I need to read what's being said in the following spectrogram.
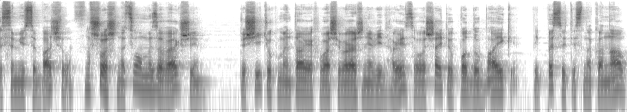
Ви самі все бачили. Ну що ж, на цьому ми завершуємо. Пишіть у коментарях ваші враження від гри, залишайте вподобайки, підписуйтесь на канал.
